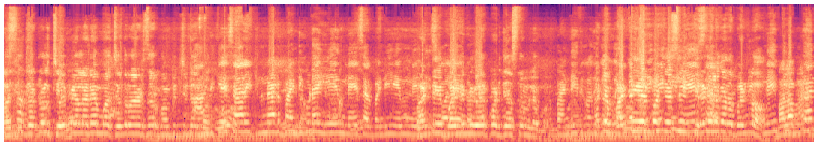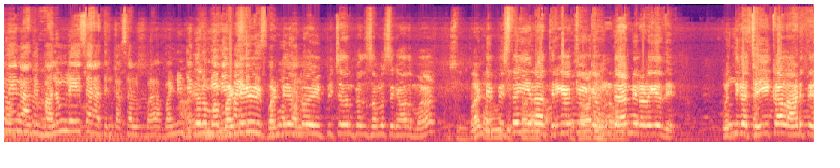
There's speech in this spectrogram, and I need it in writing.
మధ్య కట్టోళ్ళు చేపియాలనే మా చంద్రబాబు సార్ పంపించిండే అందుకే సార్ ఇట్లున్నాడు బండి కూడా ఏం లేదు సార్ బండి ఏం నేను బండి తీసుకోలేదు. బండి మేము ఏర్పాటు బండి అంటే ఏర్పాటు చేసి లేదు తిరగాలి. కదా బండిలో? నేను తిరుగుతాను, నేను అది బలం లేదు సార్ అతనికి అసలు బండి ఇప్పించేదని పెద్ద సమస్య కాదమ్మా. బండి ఇప్పిస్తే ఈయన తిరిగేకి ఇక ఉందా అని నేను అడిగేది. కొద్దిగా చెయ్యి కాళ్ళు ఆడితే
